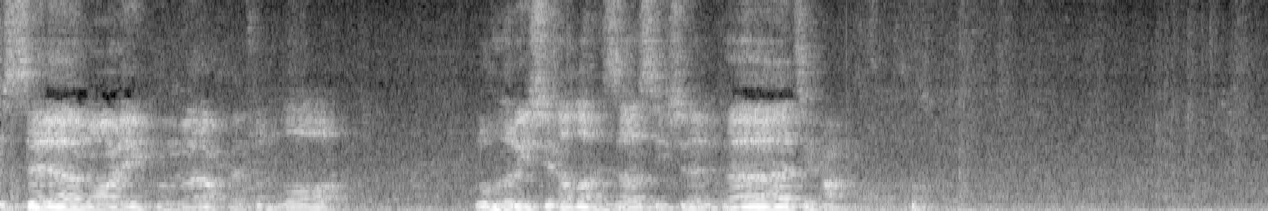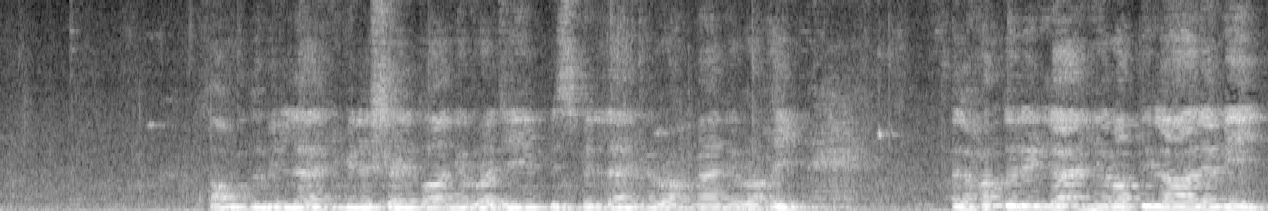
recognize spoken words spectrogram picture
Esselamu Aleyküm ve Rahmetullah. Ruhları için, Allah rızası için El Fatiha. Euzu billahi mineşşeytanirracim. Bismillahirrahmanirrahim. Elhamdülillahi rabbil alamin.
